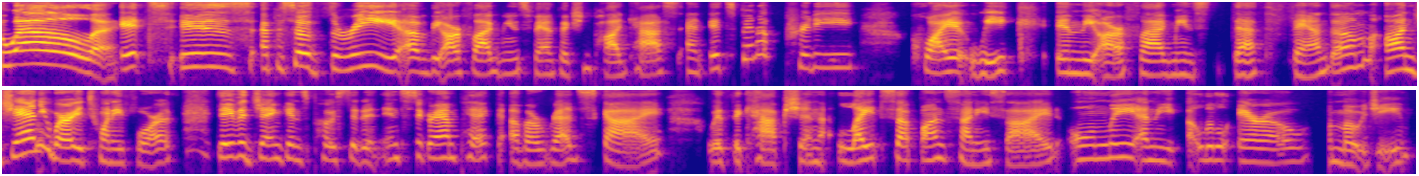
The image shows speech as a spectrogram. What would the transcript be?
Well, it is episode three of the Our Flag Means Fanfiction podcast, and it's been a pretty quiet week in the Our Flag Means Death fandom. On January 24th, David Jenkins posted an Instagram pic of a red sky with the caption, Lights up on Sunnyside, only, and the little arrow emoji.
